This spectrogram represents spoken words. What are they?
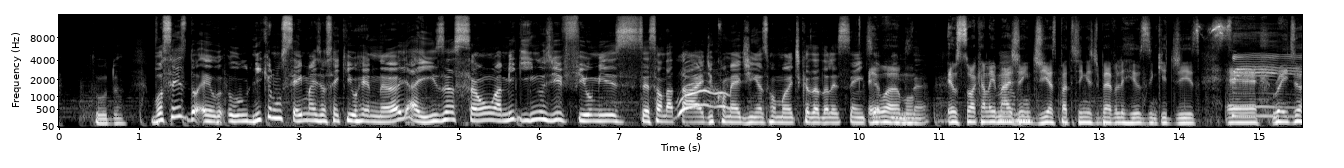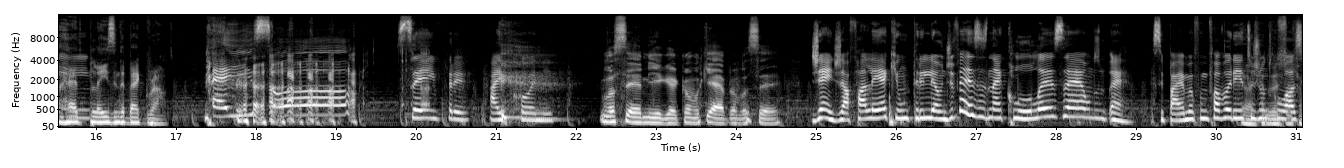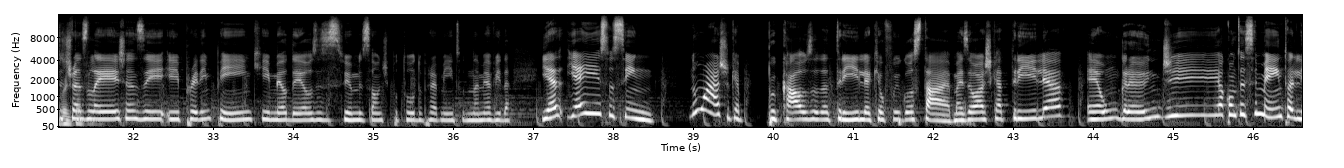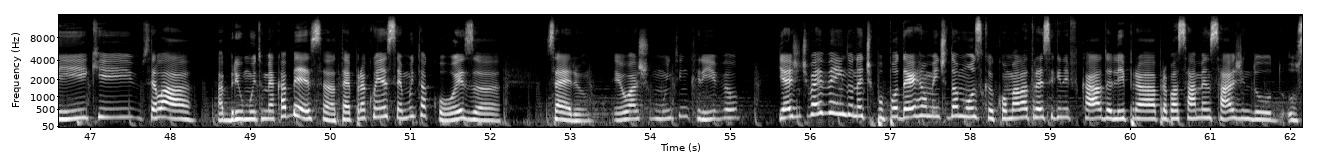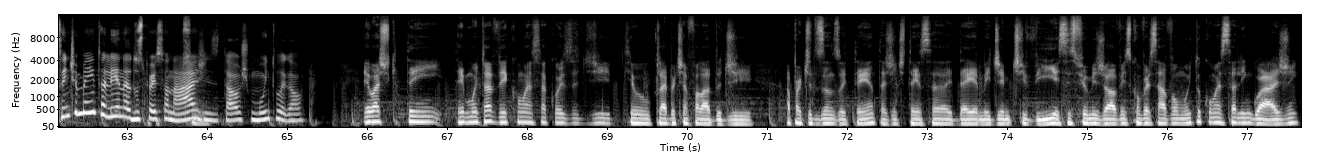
Tudo. Vocês, do, eu- o Nick eu não sei, mas eu sei que o Renan e a Isa são amiguinhos de filmes Sessão da Tarde, comedinhas românticas adolescentes. Eu afins, amo. Né? Eu sou aquela imagem Amo. de As Patinhas de Beverly Hills em que diz é. Radiohead plays in the background. É isso! Sempre. Iconic. Você, amiga, como que é pra você? Gente, já falei aqui um trilhão de vezes, né? Clueless é um dos. É. Esse pai é meu filme favorito, junto é com o meu Lost in Translations e, e Pretty in Pink. Meu Deus, esses filmes são, tipo, tudo pra mim, tudo na minha vida. E é, e é isso, assim. Não acho que é por causa da trilha que eu fui gostar. Mas eu acho que a trilha é um grande acontecimento ali que, sei lá, abriu muito minha cabeça. Até para conhecer muita coisa. Sério, eu acho muito incrível. E aí a gente vai vendo, né, tipo, o poder realmente da música, como ela traz significado ali para passar a mensagem do, do o sentimento ali, né, dos personagens Sim. e tal. Acho muito legal. Eu acho que tem, tem muito a ver com essa coisa de que o Kleber tinha falado de a partir dos anos 80, a gente tem essa ideia meio de MTV, esses filmes jovens conversavam muito com essa linguagem.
